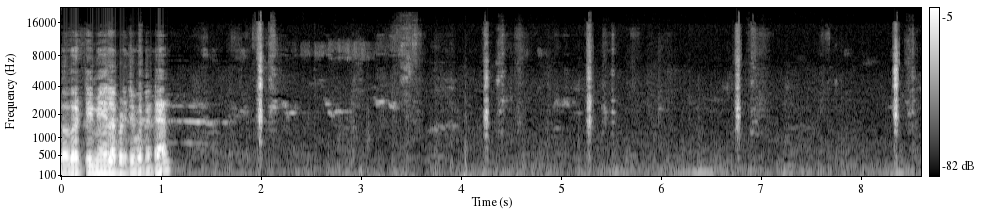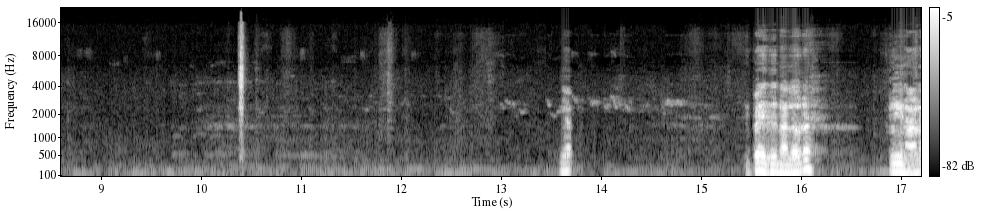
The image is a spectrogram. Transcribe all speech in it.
நடுவாலே வெட்டி மேல பிடிச்சு விட்டுட்டேன் Yep. இப்ப இது நல்ல ஒரு கிளீனான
